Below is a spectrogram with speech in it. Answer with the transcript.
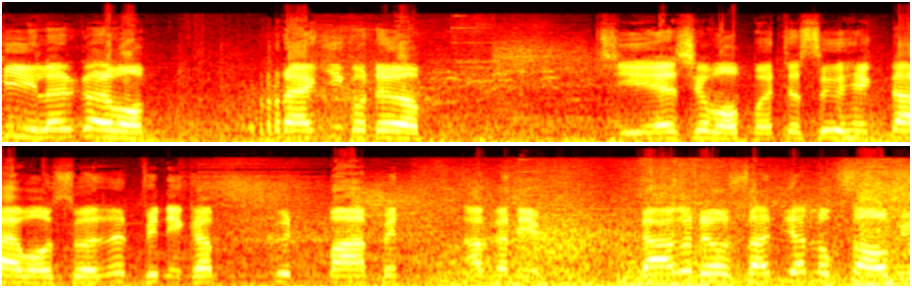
กี้เลยนะครับผมแรงยิ่งกว่าเดิม GS ครับผมเหมือนจะซื้อเฮงได้บอกส่วนนั้นฟินิกครับขึ้นมาเป็นอากานิมดาวก็เดินสัญยันลงเสามี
